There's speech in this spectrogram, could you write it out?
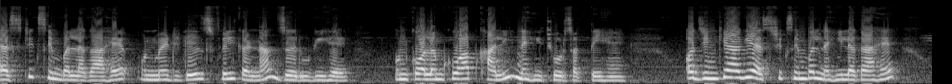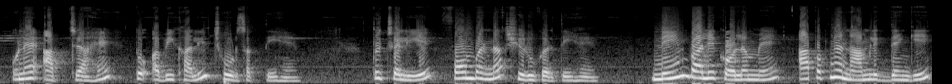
एस्ट्रिक सिंबल लगा है, उनमें डिटेल्स फिल करना ज़रूरी है। उन कॉलम को आप खाली नहीं छोड़ सकते हैं। और जिनके आगे एस्ट्रिक सिंबल नहीं लगा है, उन्हें आप चाहें तो अभी खाली छोड़ सकते हैं। तो चलिए फॉर्म भरना शुरू करते हैं। नेम वाले कॉलम में आप अपना नाम लिख देंगे।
